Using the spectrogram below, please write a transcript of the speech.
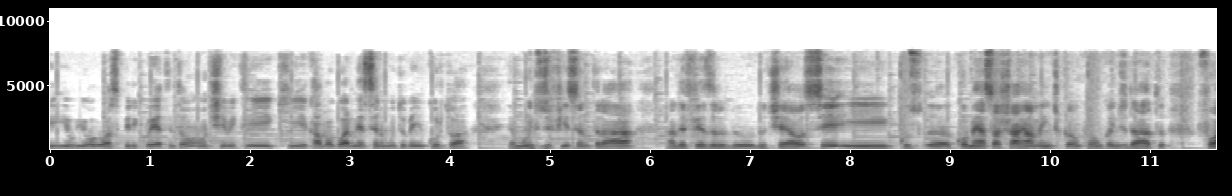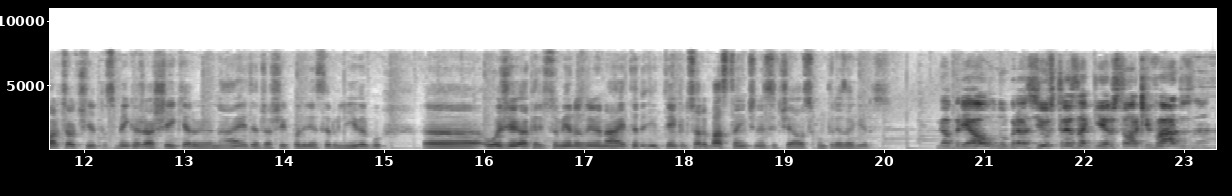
e, e, e o Aspiricueta, então é um time que, que acaba guarnecendo muito bem o Courtois. É muito difícil entrar na defesa do, do Chelsea e uh, começo a achar realmente que é, um, que é um candidato forte ao título, se bem que eu já achei que era o United, já achei que poderia ser o Liverpool. hoje eu acredito menos no United e tenho acreditado bastante nesse Chelsea com três zagueiros. Gabriel, no Brasil os três zagueiros estão arquivados, né?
